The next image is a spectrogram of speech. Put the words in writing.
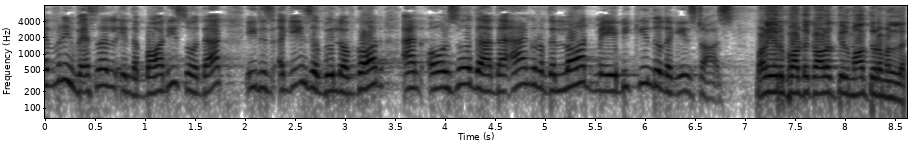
every vessel in the body so that it is against the will of God and also that the anger of the Lord may be kindled against us. பழைய ஏற்பாட்டு காலத்தில் மாத்திரமல்ல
